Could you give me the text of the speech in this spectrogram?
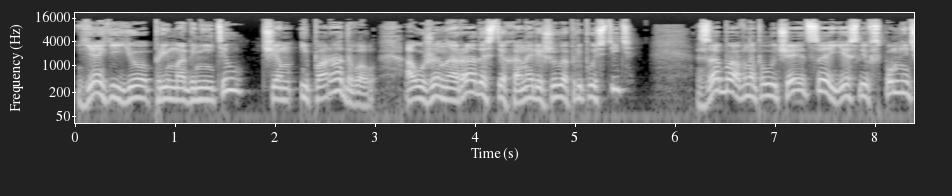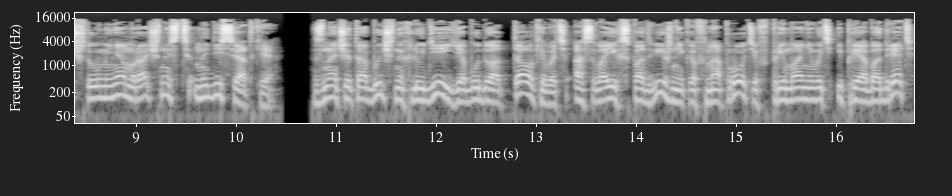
Я ее примагнитил, чем и порадовал, а уже на радостях она решила припустить? Забавно получается, если вспомнить, что у меня мрачность на десятке. Значит, обычных людей я буду отталкивать, а своих сподвижников, напротив, приманивать и приободрять?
